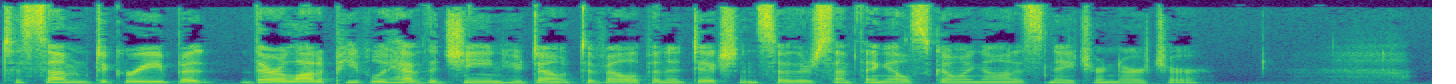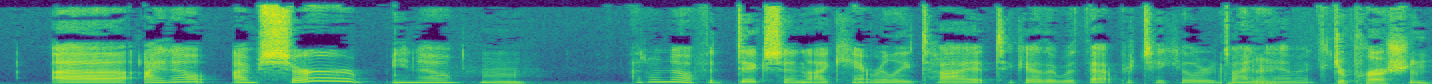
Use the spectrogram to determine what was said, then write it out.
to some degree, but there are a lot of people who have the gene who don't develop an addiction. So there's something else going on. It's nature nurture. Uh, I don't. I'm sure. You know. Hmm. I don't know if addiction. I can't really tie it together with that particular dynamic. Depression.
